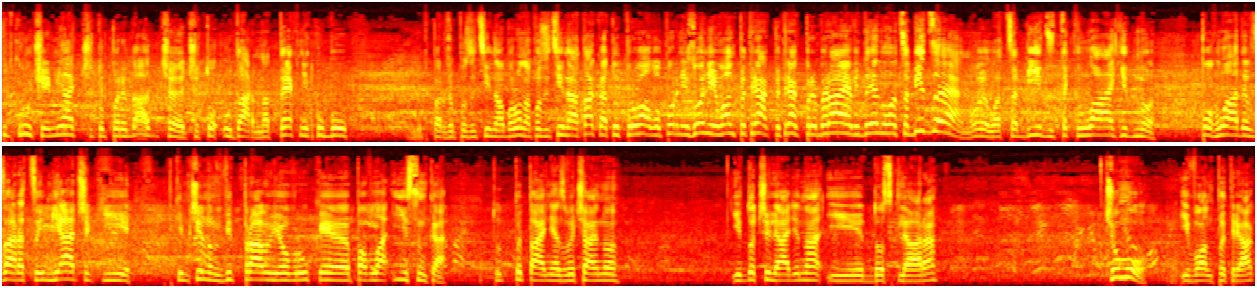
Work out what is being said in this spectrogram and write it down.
підкручує м'яч, чи то передача, чи то удар на техніку був. І тепер вже позиційна оборона, позиційна атака. Тут провал в опорній зоні. Іван Петряк. Петряк прибирає, віддає на Лацабідзе. Ну і Лацабідзе так лагідно погладив зараз цей м'ячик і таким чином відправив його в руки Павла Ісенка. Тут питання, звичайно, і до Челядіна, і до Скляра. Чому Іван Петряк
